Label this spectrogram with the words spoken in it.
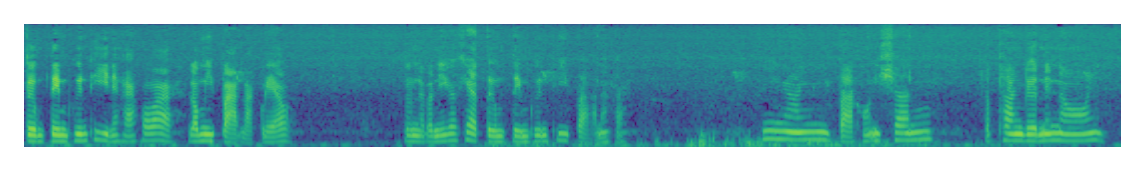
เติมเต็มพื้นที่นะคะ เพราะว่าเรามีป่าหลักแล้วตรงนี้ตอนนี้ก็แค่เติมเต็มพื้นที่ป่านะคะนี่ไงป่าของอีฉันกับทางเดินน้อยๆ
